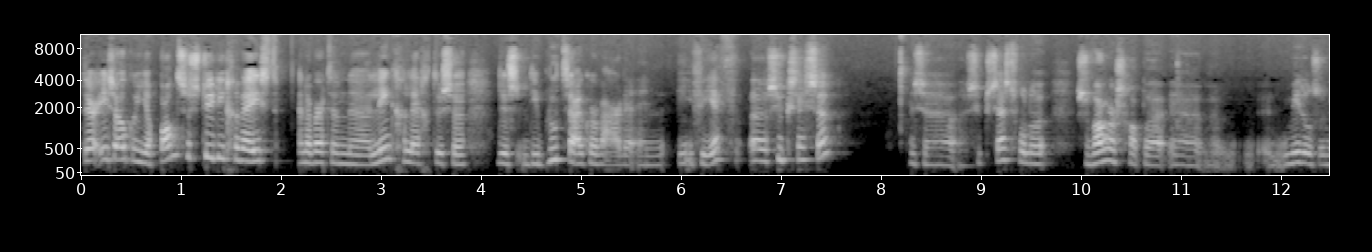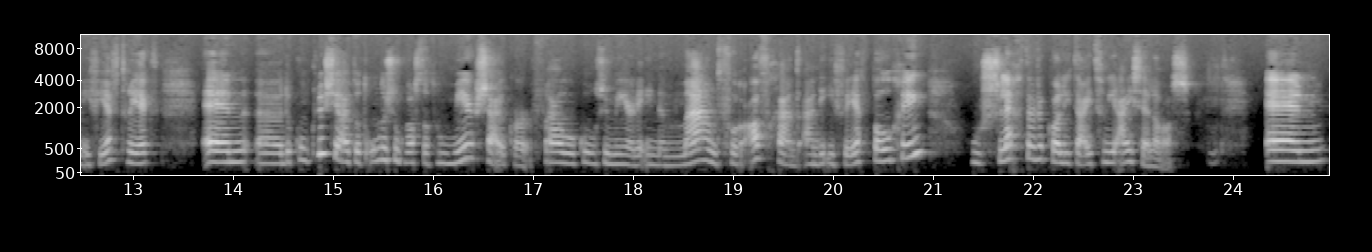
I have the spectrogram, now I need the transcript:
er is ook een Japanse studie geweest en er werd een uh, link gelegd tussen dus die bloedsuikerwaarden en IVF-successen. Dus uh, succesvolle zwangerschappen middels een IVF-traject. En de conclusie uit dat onderzoek was dat hoe meer suiker vrouwen consumeerden in de maand voorafgaand aan de IVF-poging, hoe slechter de kwaliteit van die eicellen was. En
